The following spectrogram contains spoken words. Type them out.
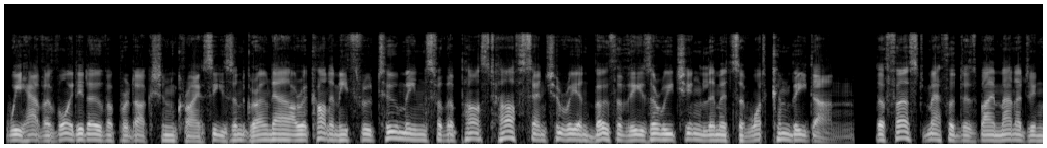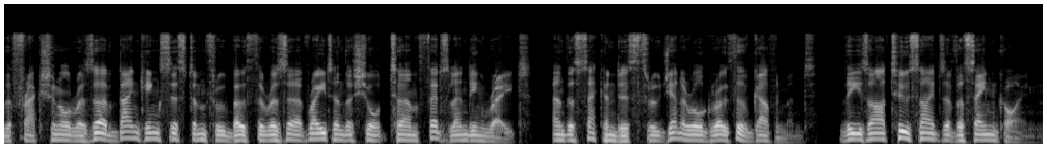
We have avoided overproduction crises and grown our economy through two means for the past half century and both of these are reaching limits of what can be done. The first method is by managing the fractional reserve banking system through both the reserve rate and the short-term Fed's lending rate, and the second is through general growth of government. These are two sides of the same coin,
